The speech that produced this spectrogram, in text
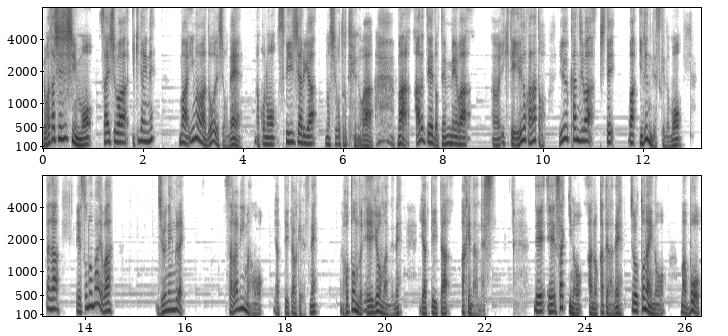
私自身も最初はいきなりね、まあ今はどうでしょうね。まあ、このスピリチュアル屋の仕事というのは、まあある程度天命は生きているのかなという感じはしてはいるんですけども、ただ、その前は10年ぐらいサラリーマンをやっていたわけですね。ほとんど営業マンでね、やっていたわけなんです。で、え、さっきのあの方がね、ちょうど都内の、まあ、某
